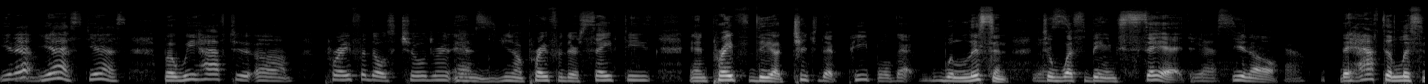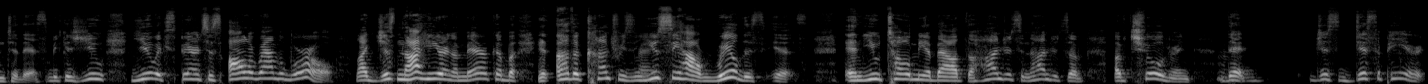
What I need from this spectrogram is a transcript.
You know, yes, yes. But we have to um, pray for those children and Yes. you know pray for their safety and pray for the attention that people that will listen to what's being said. Yes. You know. Yeah. They have to listen to this because you you experience this all around the world, like just not here in America, but in other countries, and you see how real this is. And you told me about the hundreds and hundreds of of children that just disappeared.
